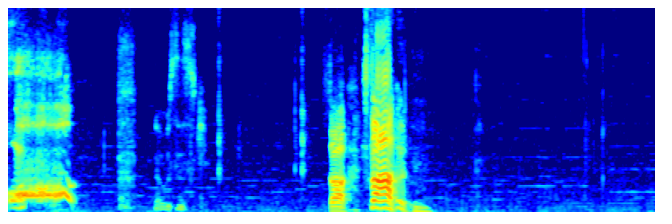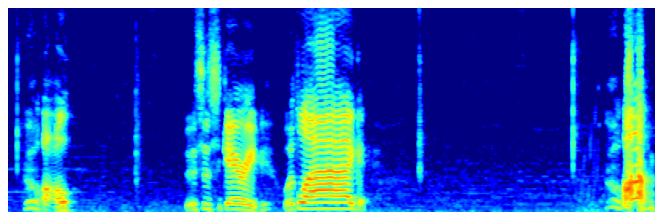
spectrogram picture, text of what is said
oh! That was this. Stop! Stop! Uh oh. This is scary. With lag. Ah!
